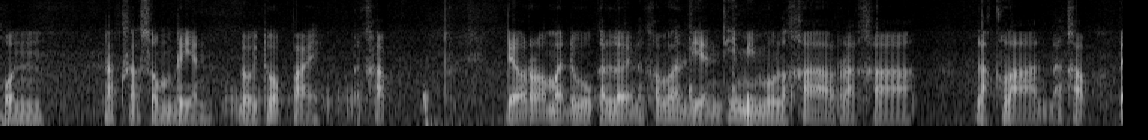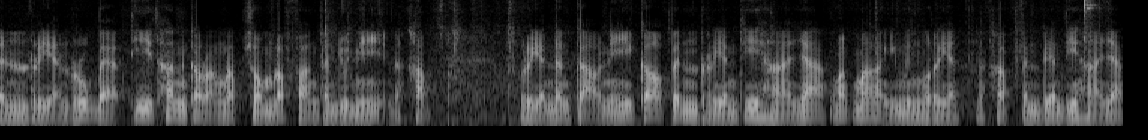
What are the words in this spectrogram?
คนนักสะสมเหรียญโดยทั่วไปนะครับ เดี๋ยวเรามาดูกันเลยนะครับว่าเหรียญที่มีมูลค่าราคาหลักล้านนะครับ เป็นเหรียญรูปแบบที่ท่านกำลังรับชมรับฟังกันอยู่นี้นะครับ เหรียญดังกล่าวนี้ก็เป็นเหรียญที่หายากมาก ๆ อีกหนึ่งเหรียญนะครับ เป็นเหรียญที่หายาก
